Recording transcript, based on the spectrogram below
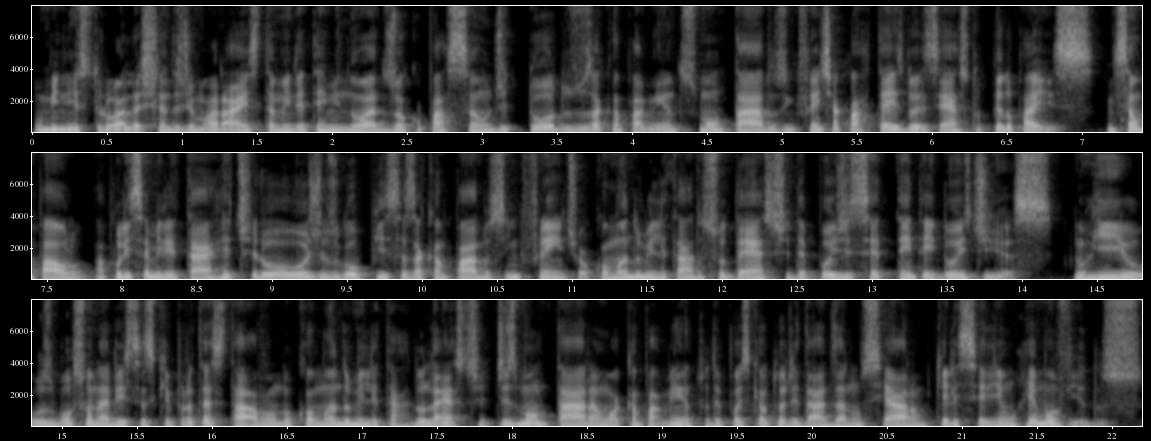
O ministro Alexandre de Moraes também determinou a desocupação de todos os acampamentos montados em frente a quartéis do Exército pelo país. Em São Paulo, a Polícia Militar retirou hoje os golpistas acampados em frente ao Comando Militar do Sudeste depois de 72 dias. No Rio, os bolsonaristas que protestavam no Comando Militar do Leste desmontaram o acampamento depois que autoridades anunciaram que eles seriam removidos.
